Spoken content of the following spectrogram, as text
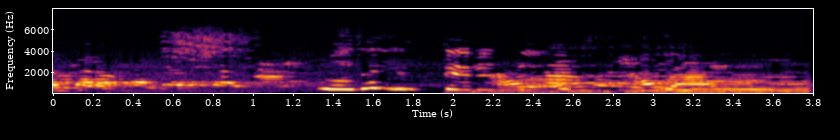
まだ言ってるんだ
